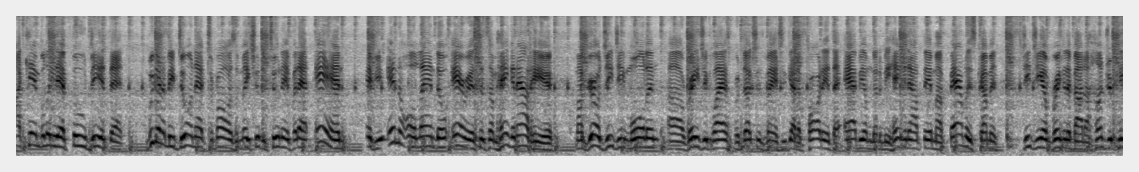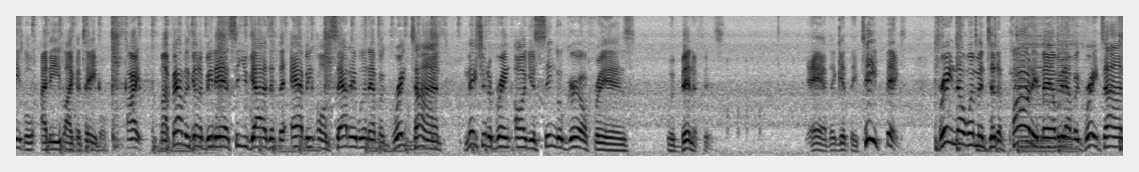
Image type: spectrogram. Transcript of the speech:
I can't believe that fool did that. We're going to be doing that tomorrow, so make sure to tune in for that. And if you're in the Orlando area, since I'm hanging out here, my girl Gigi Moreland, uh, Raise Your Glass Productions, man, she's got a party at the Abbey. I'm going to be hanging out there. My family's coming. Gigi, I'm bringing about 100 people. I need like a table. All right, my family's going to be there. See you guys at the Abbey on Saturday. We're going to have a great time. Make sure to bring all your single girlfriends with benefits. Yeah, they get their teeth fixed. Bring no women to the party, man. We're gonna have a great time.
